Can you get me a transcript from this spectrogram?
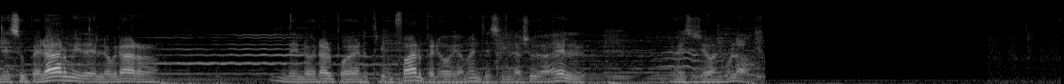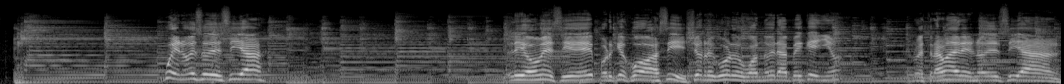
de superarme y de lograr, de lograr poder triunfar, pero obviamente sin la ayuda de él no hubiese llevado a ningún lado. Bueno, eso decía Leo Messi de por qué jugaba así. Yo recuerdo cuando era pequeño, nuestras madres nos decían,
